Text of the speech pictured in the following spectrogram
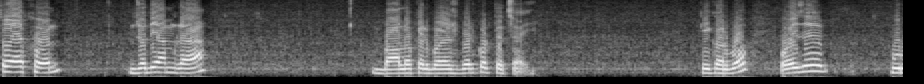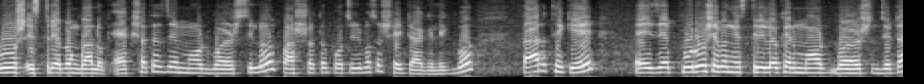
তো এখন যদি আমরা বালকের বয়স বের করতে চাই, কি করব? ওই যে পুরুষ, স্ত্রী এবং বালক একসাথে যে মোট বয়স ছিল পাঁচশত পঁচিশ বছর সেটা আগে লিখব। তার থেকে এই যে পুরুষ এবং স্ত্রী লোকের মোট বয়স যেটা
